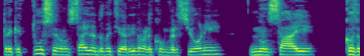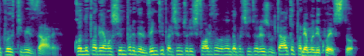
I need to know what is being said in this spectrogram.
perché tu se non sai da dove ti arrivano le conversioni, non sai cosa puoi ottimizzare. Quando parliamo sempre del 20% di sforzo e l'80% di risultato, parliamo di questo.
